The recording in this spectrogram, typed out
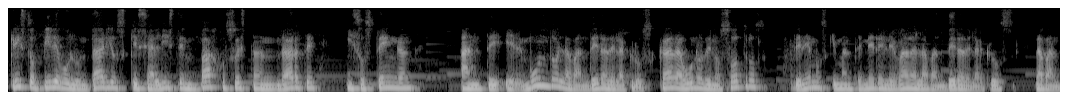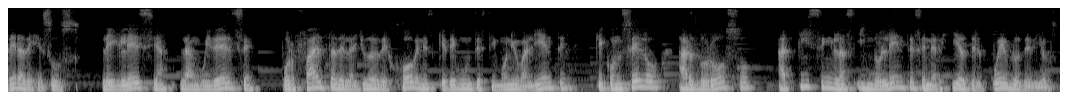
Cristo pide voluntarios que se alisten bajo su estandarte y sostengan ante el mundo la bandera de la cruz. Cada uno de nosotros tenemos que mantener elevada la bandera de la cruz, la bandera de Jesús. La iglesia languidece por falta de la ayuda de jóvenes que den un testimonio valiente, que con celo ardoroso aticen las indolentes energías del pueblo de Dios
